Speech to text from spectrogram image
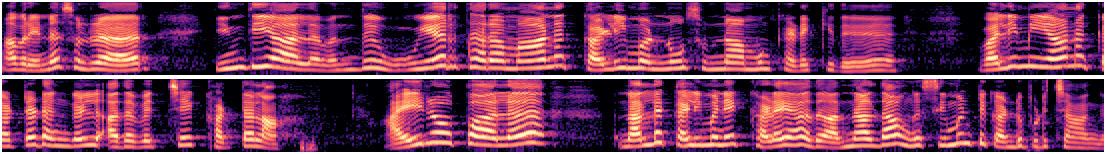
அவர் என்ன சொல்கிறார் இந்தியாவில் வந்து உயர்தரமான களிமண்ணும் சுண்ணாமும் கிடைக்குது. வலிமையான கட்டடங்கள் அதை வச்சே கட்டலாம். ஐரோப்பாவில் நல்ல களிமண்ணே கிடையாது. அதனால தான் அவங்க சிமெண்ட்டு கண்டுபிடிச்சாங்க.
